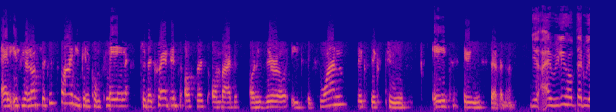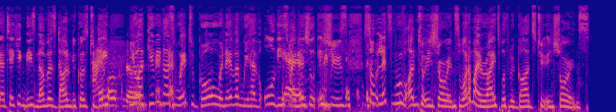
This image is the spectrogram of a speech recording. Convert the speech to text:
And if you're not satisfied, you can complain to the credit office ombud on 0861 662 837. Yeah, I really hope that we are taking these numbers down because today so. you are giving us where to go whenever we have all these Yes. financial issues. So let's move on to insurance. What are my rights with regards to insurance?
